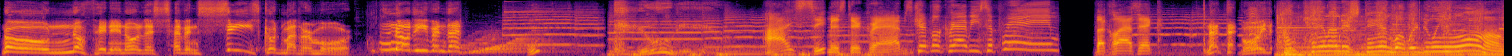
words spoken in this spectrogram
No, nothing in all the seven seas could matter more. Not even that... Oh, cutie. I see, Mr. Krabs. Triple Krabby Supreme! The classic. Not that boy. I can't understand what we're doing wrong.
